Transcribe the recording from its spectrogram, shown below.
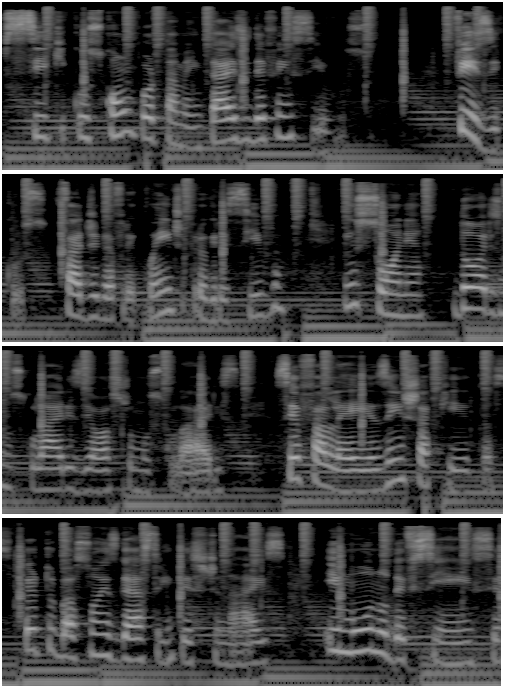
psíquicos, comportamentais e defensivos. Físicos: fadiga frequente e progressiva, insônia, dores musculares e osteomusculares, cefaleias, enxaquecas, perturbações gastrointestinais, imunodeficiência,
